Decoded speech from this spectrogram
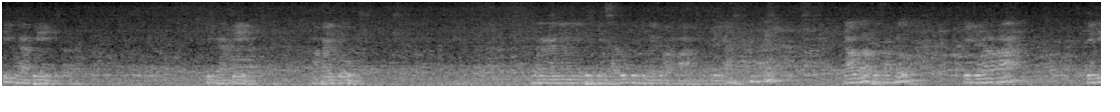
3B 3B apa itu jangan hanya menyebut B1 B2 itu apa gitu ya kalau B1 B2 apa B3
